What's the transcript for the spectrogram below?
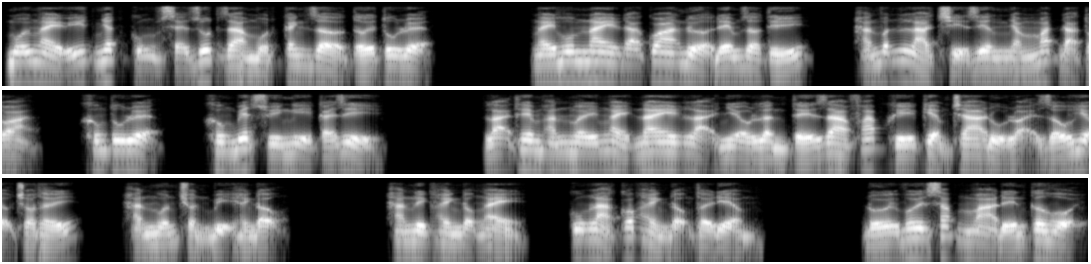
mỗi ngày ít nhất cũng sẽ rút ra một canh giờ tới tu luyện. Ngày hôm nay đã qua nửa đêm giờ tí, hắn vẫn là chỉ riêng nhắm mắt đả tọa, không tu luyện, không biết suy nghĩ cái gì. Lại thêm hắn mấy ngày nay lại nhiều lần tế ra pháp khí kiểm tra đủ loại dấu hiệu cho thấy, hắn muốn chuẩn bị hành động. Hàn lịch hành động này cũng là cóc hành động thời điểm đối với sắp mà đến cơ hội,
